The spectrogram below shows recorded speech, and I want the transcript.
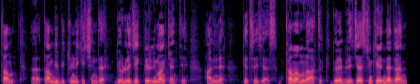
tam e, tam bir bütünlük içinde görülecek bir liman kenti haline getireceğiz. Tamamını artık görebileceğiz. Çünkü neden?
